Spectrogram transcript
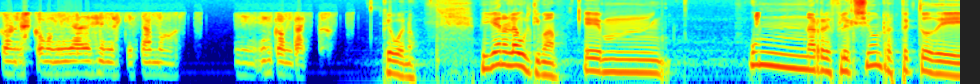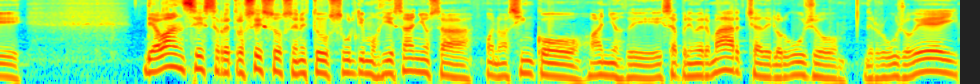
con las comunidades en las que estamos eh, en contacto. Qué bueno. Viviana, la última. Eh, una reflexión respecto de, de avances, retrocesos en estos últimos 10 años a bueno a 5 años de esa primera marcha del orgullo del orgullo gay,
